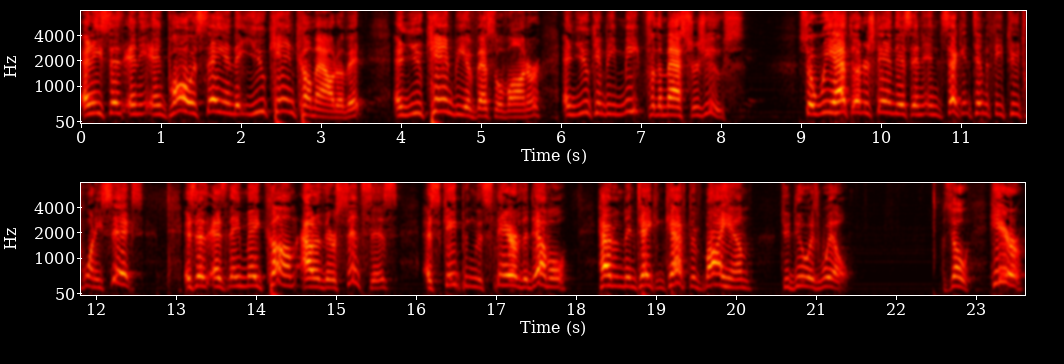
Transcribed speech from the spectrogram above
And he says, and, he, and Paul is saying that you can come out of it and you can be a vessel of honor and you can be meet for the master's use. So we have to understand this. And in 2 Timothy 2.26, it says, as they may come out of their senses, escaping the snare of the devil, having been taken captive by him to do his will. So here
